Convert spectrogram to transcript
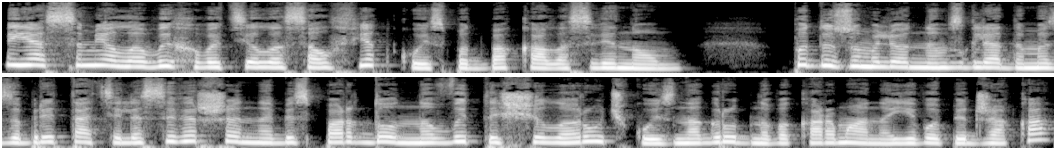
Я смело выхватила салфетку из-под бокала с вином. Под изумленным взглядом изобретателя совершенно беспардонно вытащила ручку из нагрудного кармана его пиджака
